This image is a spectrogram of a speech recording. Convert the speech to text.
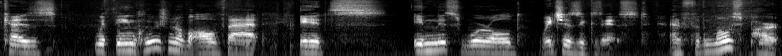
because with the inclusion of all of that, it's in this world witches exist, and for the most part,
